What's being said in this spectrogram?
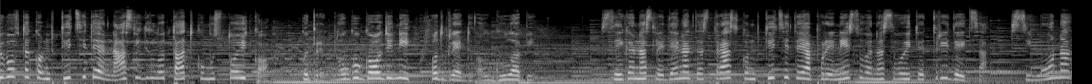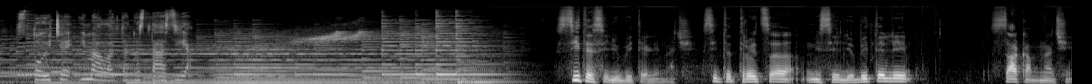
Љубовта кон птиците ја наследило татко му Стојко, кој пред многу години одгледувал гулаби. Сега наследената страст кон птиците ја пренесува на своите три деца – Симона, Стојче и малата Анастазија. Сите се љубители, значи. Сите тројца ми се љубители. Сакам, значи,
